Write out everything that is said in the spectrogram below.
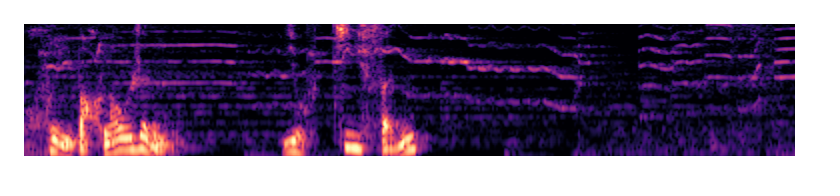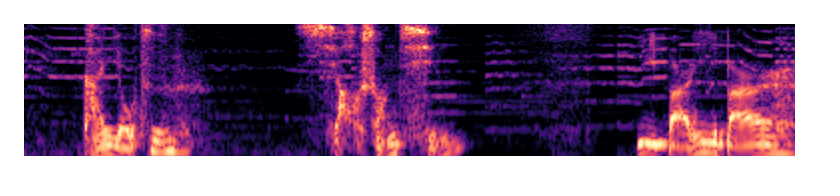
回报老人。有几分？看游子笑双亲，一瓣一瓣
